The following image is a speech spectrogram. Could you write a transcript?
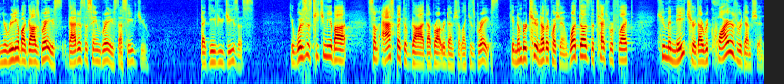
When you're reading about God's grace, that is the same grace that saved you, that gave you Jesus. Okay, what is this teaching me about some aspect of God that brought redemption, like His grace? Okay, number two, another question. What does the text reflect human nature that requires redemption.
